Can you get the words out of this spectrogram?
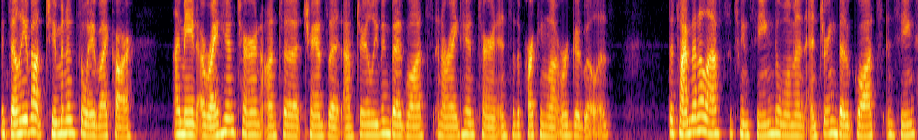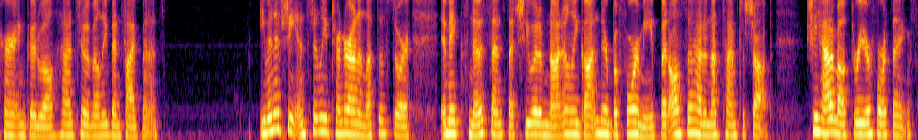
It's only about two minutes away by car. I made a right hand turn onto Transit after leaving Big Lots and a right hand turn into the parking lot where Goodwill is. The time that elapsed between seeing the woman entering Big Lots and seeing her in Goodwill had to have only been five minutes. Even if she instantly turned around and left the store, it makes no sense that she would have not only gotten there before me, but also had enough time to shop. She had about three or four things.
